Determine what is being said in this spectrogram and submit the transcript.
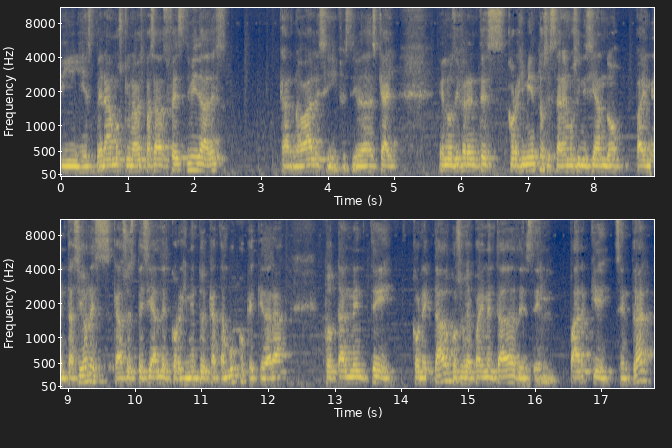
y esperamos que una vez pasadas festividades, carnavales y festividades que hay en los diferentes corregimientos estaremos iniciando pavimentaciones, caso especial del corregimiento de Catambuco que quedará totalmente conectado con su vía pavimentada desde el Parque Central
